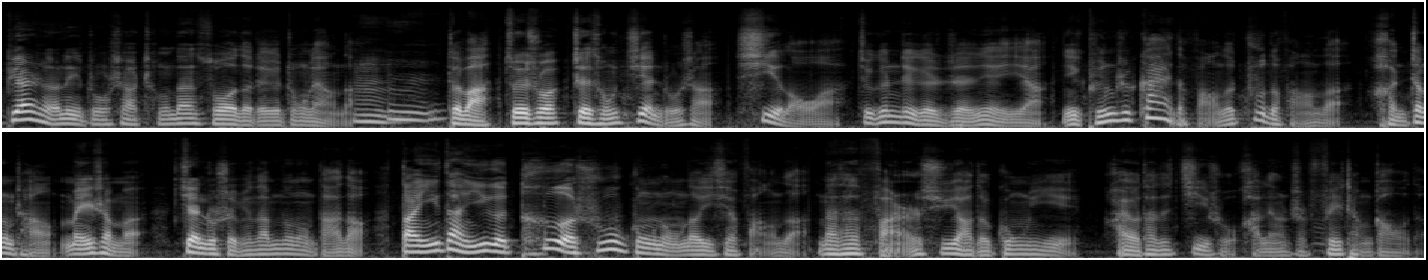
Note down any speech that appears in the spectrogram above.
边上的立柱是要承担所有的这个重量的。嗯，嗯，对吧？所以说，这从建筑上，戏楼啊，就跟这个人也一样，你平时盖的房子、住的房子很正常，没什么建筑水平，咱们都能达到。但一旦一个特殊功能的一些房子，那它反而需要的工艺还有它的技术含量是非常高的。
